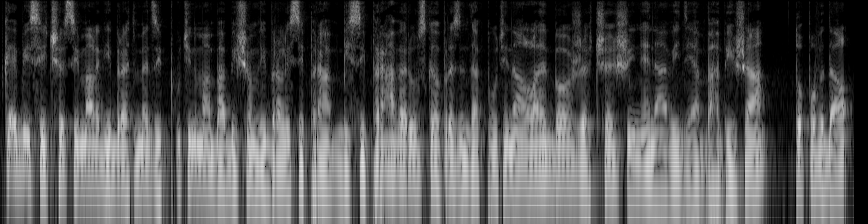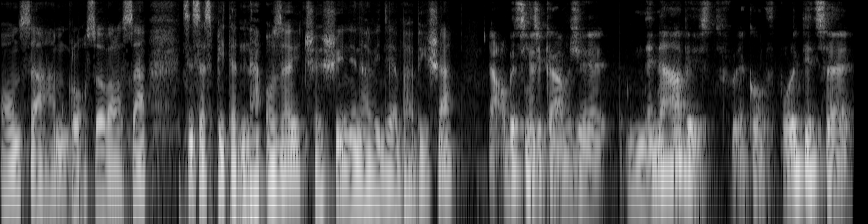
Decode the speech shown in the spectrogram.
Keby si Česi mali vybrať medzi Putinom a Babišom, vybrali si prá- by si práve rúského prezidenta Putina, lebo že Češi nenávidia Babiša to povedal on sám, glosoval sa. Chcem sa spýtať, naozaj Češi nenávidia Babiša? Já obecně říkám, že nenávist jako v politice,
